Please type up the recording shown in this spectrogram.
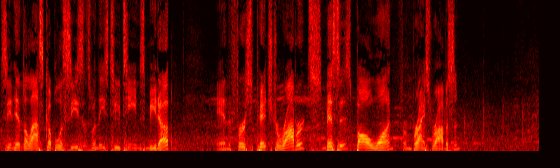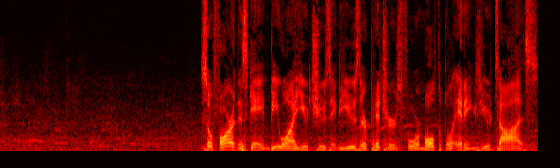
Seen him the last couple of seasons when these two teams meet up. And the first pitch to Roberts misses, ball one from Bryce Robison. So far in this game, BYU choosing to use their pitchers for multiple innings. Utah is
